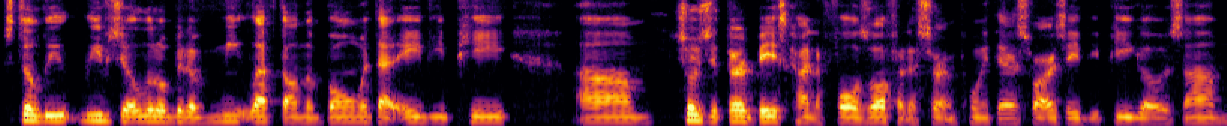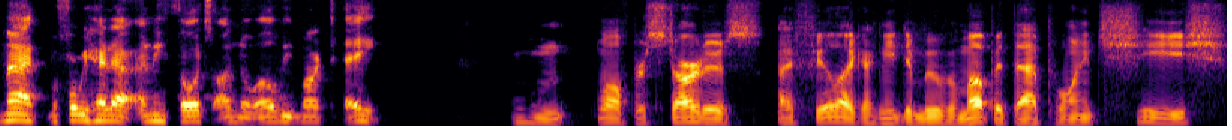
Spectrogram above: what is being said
Still leaves you a little bit of meat left on the bone with that ADP. Um, shows your third base kind of falls off at a certain point there as far as ADP goes. Um, Matt, before we head out, any thoughts on Noelvi Marte? Mm, well, for starters, I feel like I need to move him up at that point. Sheesh.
